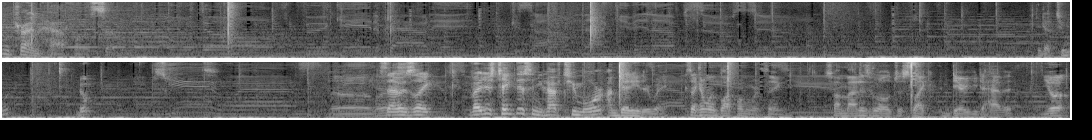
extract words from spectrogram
I'm trying half on a seven. You got two more? Nope. Sweet. Uh, So I was like, if I just take this and you have two more, I'm dead either way. Because I can only block one more thing. So I might as well just like dare you to have it. Yup.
